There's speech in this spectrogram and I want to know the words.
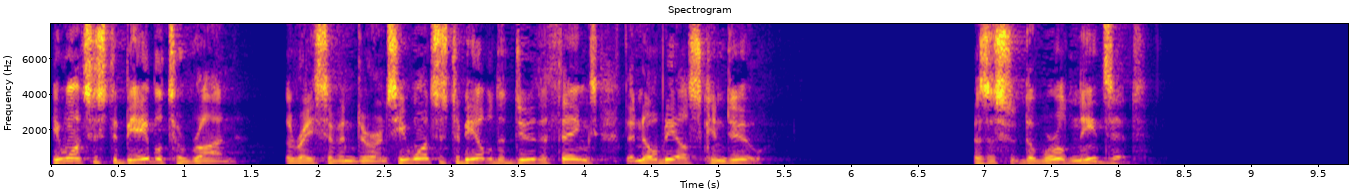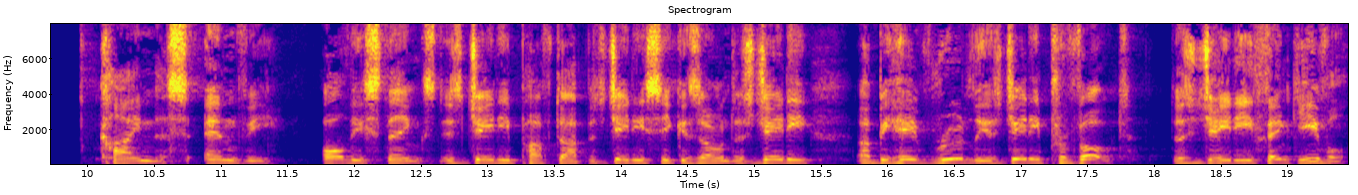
He wants us to be able to run the race of endurance. He wants us to be able to do the things that nobody else can do because the world needs it. Kindness, envy, all these things. Is JD puffed up? Does JD seek his own? Does JD uh, behave rudely? Is JD provoked? Does JD think evil?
